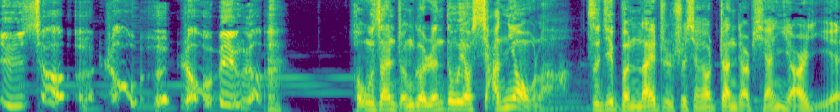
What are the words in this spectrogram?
你想饶饶命啊！”侯三整个人都要吓尿了，自己本来只是想要占点便宜而已，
